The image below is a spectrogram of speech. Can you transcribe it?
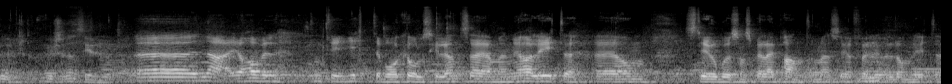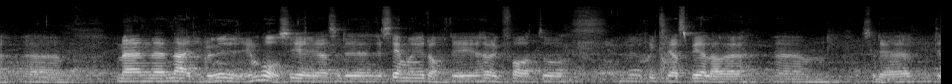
Hur, hur ser den serien ut? Eh, nej, jag har väl inte jättebra koll skulle jag inte säga, men jag har lite eh, om storebror som spelar i Panten med, så jag följer väl dem lite. Eh, men eh, nej, det är en bra serie, alltså det, det ser man ju idag. Det är hög fart och skickliga spelare. Eh, så det, det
